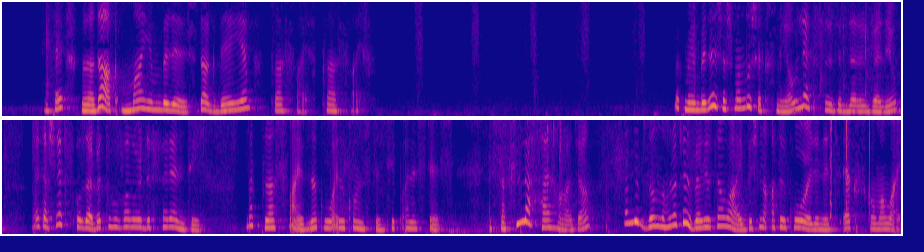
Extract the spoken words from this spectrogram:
Okay? Mela dak ma jimbidilx, dak dejjem plus 5, plus 5. Dak ma jimbidilx għax m'għandux x miegħu, l-x li tibdel il-value. Għajt għax l-x kull darba tiħu valur differenti. Dak plus 5, dak huwa il-constant, jibqa l-istess. Issa fl-aħħar ħaġa, għandi bżonn noħroġ il-value ta' y biex naqat il-coordinates x, y.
